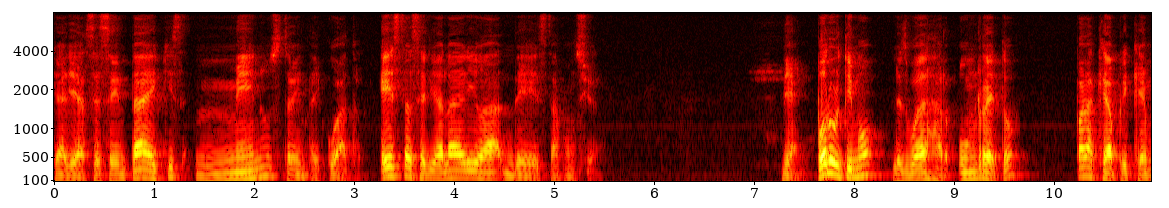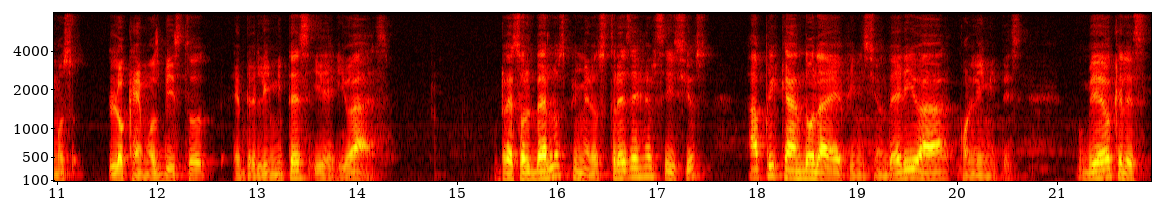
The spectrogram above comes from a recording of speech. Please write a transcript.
quedaría 60x menos 34. Esta sería la derivada de esta función. Bien, por último, les voy a dejar un reto para que apliquemos lo que hemos visto entre límites y derivadas. Resolver los primeros tres ejercicios aplicando la definición de derivada con límites. Un video que les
